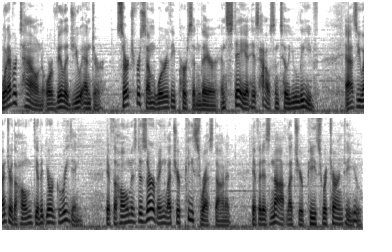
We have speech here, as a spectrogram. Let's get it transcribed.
Whatever town or village you enter, search for some worthy person there and stay at his house until you leave. As you enter the home, give it your greeting. If the home is deserving, let your peace rest on it. If it is not, let your peace return to you.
